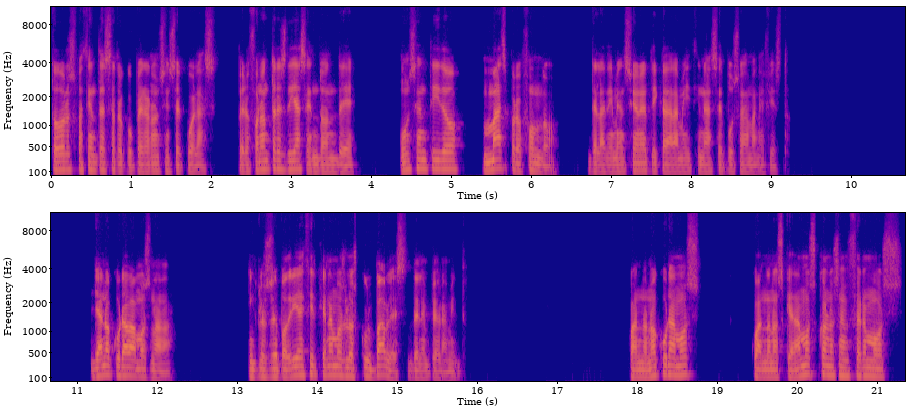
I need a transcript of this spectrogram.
todos los pacientes se recuperaron sin secuelas, pero fueron tres días en donde un sentido más profundo de la dimensión ética de la medicina se puso de manifiesto. Ya no curábamos nada. Incluso se podría decir que éramos los culpables del empeoramiento. Cuando no curamos, cuando nos quedamos con los enfermos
